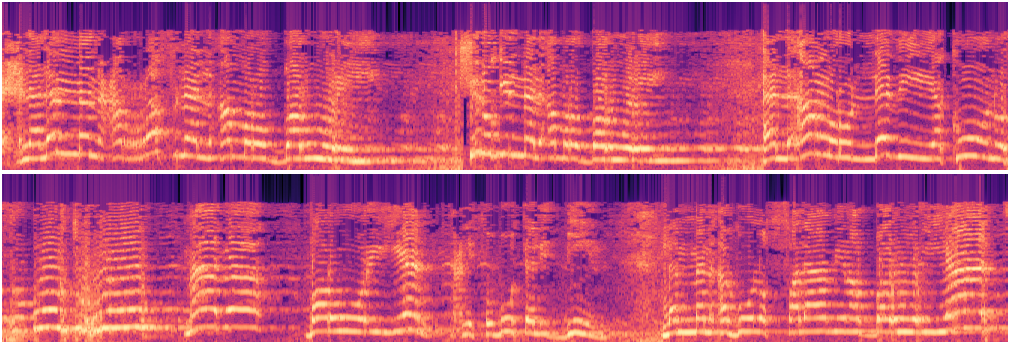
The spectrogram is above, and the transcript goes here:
إحنا لما عرفنا الأمر الضروري شنو قلنا الأمر الضروري؟ الأمر الذي يكون ثبوته ماذا؟ ضروريا يعني ثبوت للدين. لما أقول الصلاة من الضروريات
